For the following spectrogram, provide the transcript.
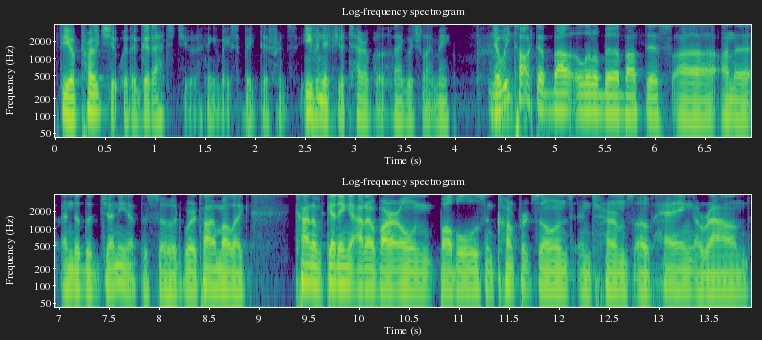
if you approach it with a good attitude, I think it makes a big difference, even mm. if you're terrible at language like me. Yeah, we talked about a little bit about this uh, on the end of the Jenny episode. We are talking about like kind of getting out of our own bubbles and comfort zones in terms of hanging around,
